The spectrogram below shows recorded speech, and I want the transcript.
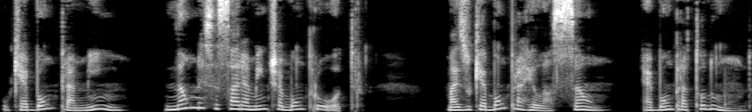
O que é bom para mim não necessariamente é bom para o outro, mas o que é bom para a relação é bom para todo mundo.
